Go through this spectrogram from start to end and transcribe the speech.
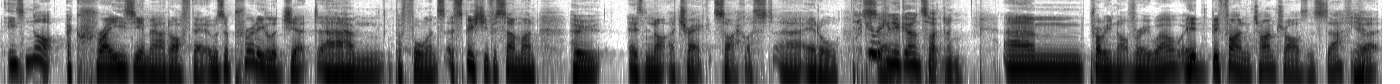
he's not a crazy amount off that. It was a pretty legit um, performance, especially for someone who is not a track cyclist uh, at all. How do you reckon you go on cycling? um, probably not very well. It'd be fine in time trials and stuff, Yeah. but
